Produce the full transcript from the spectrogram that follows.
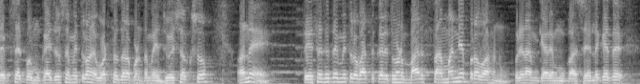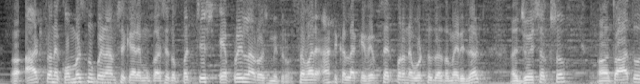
વેબસાઇટ પર મુકાઈ જશે મિત્રો, અને વોટ્સએપ દ્વારા પણ તમે જોઈ શકશો. અને તેની સાથે સાથે મિત્રો, વાત કરીએ ધોરણ બાર સામાન્ય પ્રવાહનું પરિણામ ક્યારે મુકાશે? એટલે કે તે આર્ટ્સ અને કોમર્સનું પરિણામ છે ક્યારે મુકાશે? તો પચીસ એપ્રિલના રોજ મિત્રો, સવારે આઠ કલાકે વેબસાઇટ પર અને વોટ્સએપ દ્વારા તમે રિઝલ્ટ જોઈ શકશો. તો આ તો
